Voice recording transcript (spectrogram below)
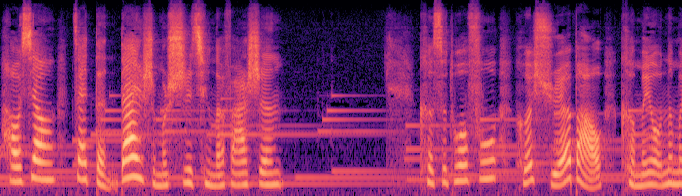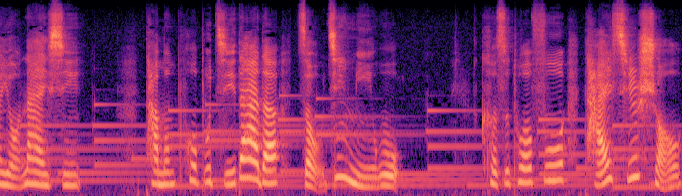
好像在等待什么事情的发生。克斯托夫和雪宝可没有那么有耐心，他们迫不及待地走进迷雾。克斯托夫抬起手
